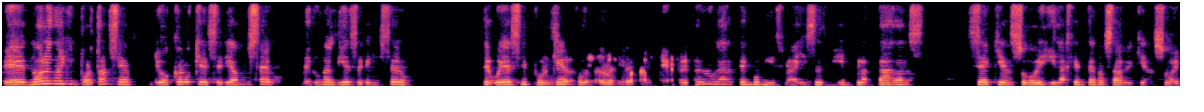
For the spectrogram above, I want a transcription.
eh, no le doy importancia. Yo creo que sería un cero. De 1 al 10 sería un cero. Te voy a decir por qué. Porque en primer lugar tengo mis raíces bien plantadas, sé quién soy y la gente no sabe quién soy.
